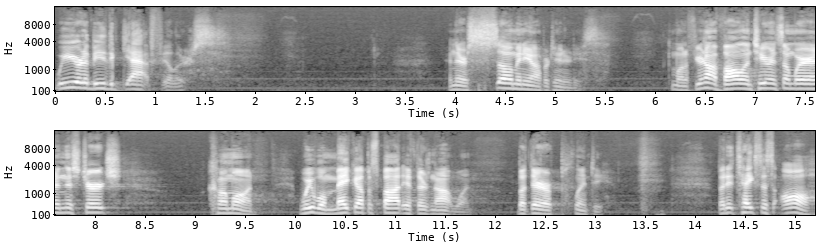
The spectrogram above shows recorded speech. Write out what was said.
We are to be the gap fillers. And there are so many opportunities. Come on, if you're not volunteering somewhere in this church, come on. We will make up a spot if there's not one, but there are plenty. but it takes us all,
